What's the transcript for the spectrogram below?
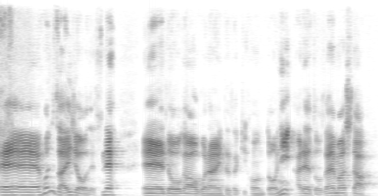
えー、本日は以上ですね、えー、動画をご覧いただき本当にありがとうございました。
